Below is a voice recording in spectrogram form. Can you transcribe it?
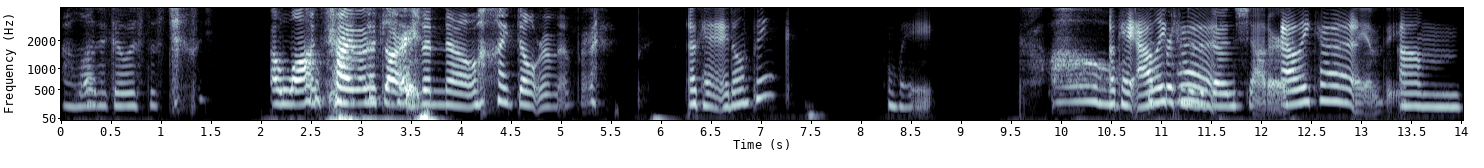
How long ago was let's- this, Julie? a long time. I'm Okay, sorry. Then no, I don't remember. Okay, I don't think. Wait. Oh, Okay, Alley this person did Cat- the Bones Shatter Alley Cat AMV. um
